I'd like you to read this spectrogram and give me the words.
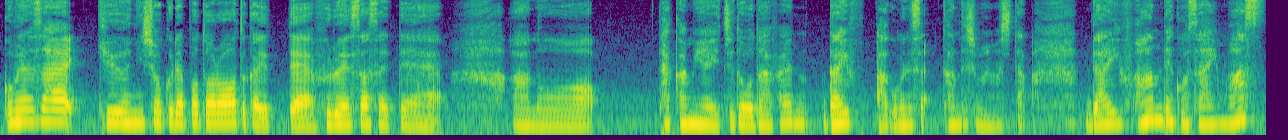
ごめんなさい。急に食レポ取ろうとか言って震えさせて。あの、高宮一同大ファン、大、あ、ごめんなさい。噛んでしまいました。大ファンでございます。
